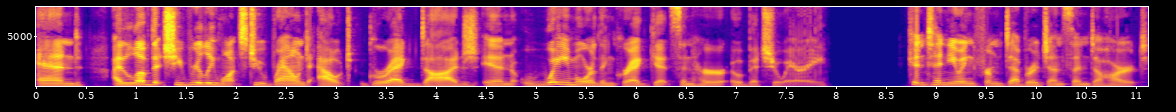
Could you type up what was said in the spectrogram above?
And I love that she really wants to round out Gregg Dodge in way more than Gregg gets in her obituary. Continuing from Deborah Jensen DeHart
